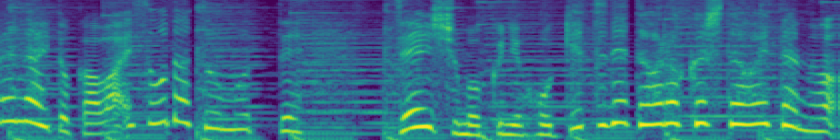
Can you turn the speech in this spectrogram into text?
られないとかわいそうだと思って全種目に補欠で登録しておいたの。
